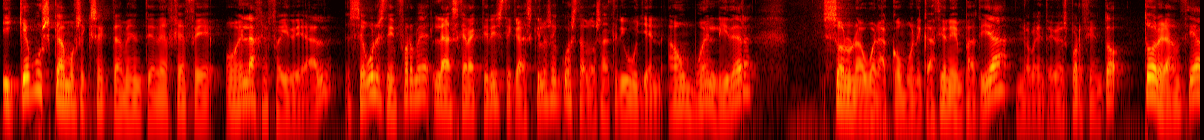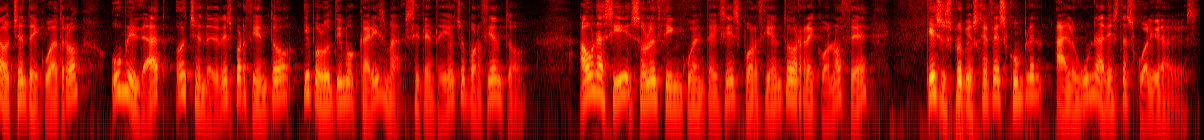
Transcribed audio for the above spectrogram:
¿Y qué buscamos exactamente en el jefe o en la jefa ideal? Según este informe, las características que los encuestados atribuyen a un buen líder son una buena comunicación y empatía, 92%, tolerancia, 84%, humildad, 83% y por último, carisma, 78%. Aún así, solo el 56% reconoce que sus propios jefes cumplen alguna de estas cualidades.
